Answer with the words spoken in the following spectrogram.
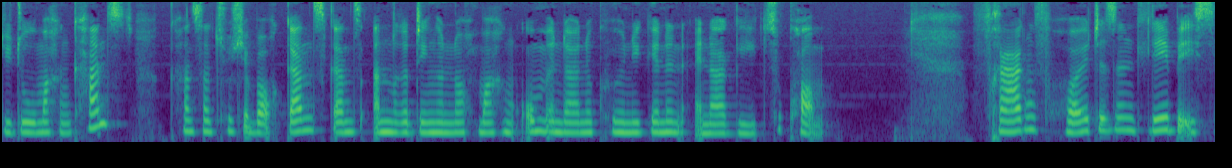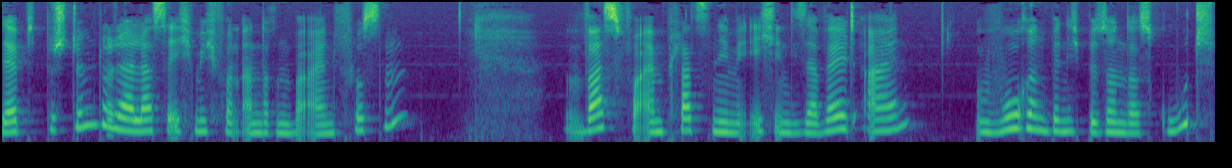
die du machen kannst. Kannst natürlich aber auch ganz, ganz andere Dinge noch machen, um in deine Königinnen-Energie zu kommen. Fragen für heute sind: Lebe ich selbstbestimmt oder lasse ich mich von anderen beeinflussen? Was für einen Platz nehme ich in dieser Welt ein? Worin bin ich besonders gut?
